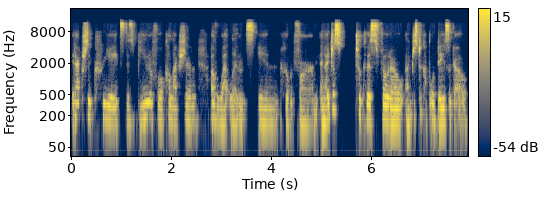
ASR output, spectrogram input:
it actually creates this beautiful collection of wetlands in Herbert Farm. And I just took this photo uh, just a couple of days ago.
